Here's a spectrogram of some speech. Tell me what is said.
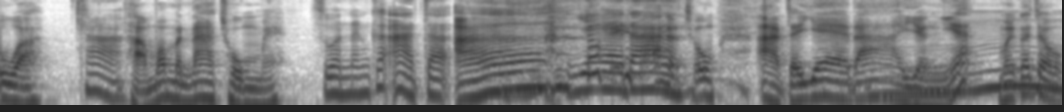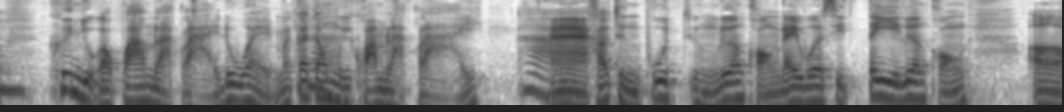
ตัวค่ะถามว่ามันน่าชมไหมส่วนนั้นก็อาจจะอ่าแย่ได้ม่น่าชม อาจจะแย่ได้อย่างเงี้ยอืมมันก็จะขึ้นอยู่กับความหลากหลายด้วย มันก็ต้องค่ะมีความหลากหลายค่ะอ่าเขาถึงพูดถึงเรื่องของ diversity เรื่องของเอ่อ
